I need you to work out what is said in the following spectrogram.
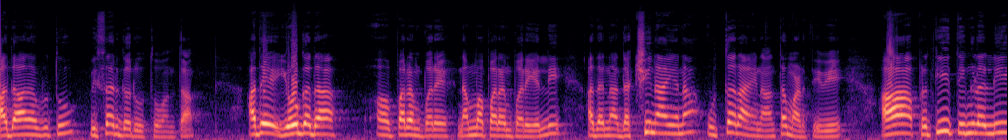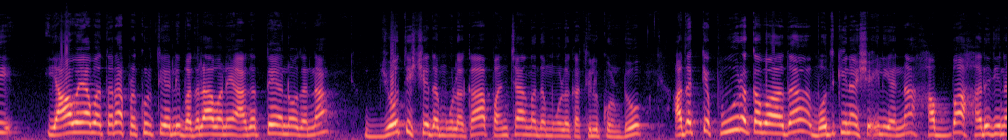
ಆದಾನ ಋತು, ವಿಸರ್ಗ ಋತು ಅಂತ. ಅದೇ ಯೋಗದ ಪರಂಪರೆ, ನಮ್ಮ ಪರಂಪರೆಯಲ್ಲಿ ಅದನ್ನು ದಕ್ಷಿಣಾಯನ ಉತ್ತರಾಯಣ ಅಂತ ಮಾಡ್ತೀವಿ. ಆ ಪ್ರತಿ ತಿಂಗಳಲ್ಲಿ ಯಾವ ಯಾವ ಥರ ಪ್ರಕೃತಿಯಲ್ಲಿ ಬದಲಾವಣೆ ಆಗುತ್ತೆ ಅನ್ನೋದನ್ನು ಜ್ಯೋತಿಷ್ಯದ ಮೂಲಕ, ಪಂಚಾಂಗದ ಮೂಲಕ ತಿಳ್ಕೊಂಡು ಅದಕ್ಕೆ ಪೂರಕವಾದ ಬದುಕಿನ ಶೈಲಿಯನ್ನು ಹಬ್ಬ, ಹರಿದಿನ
